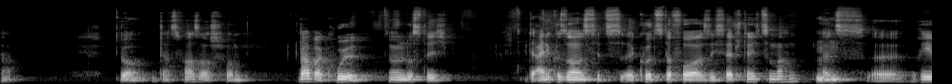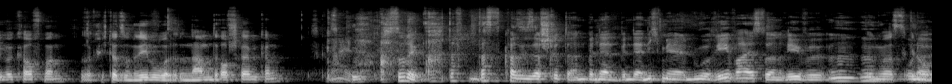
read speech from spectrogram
Ja. ja, das war's auch schon. War aber cool, nur lustig. Der eine Cousin ist jetzt äh, kurz davor, sich selbstständig zu machen als äh, Rewe-Kaufmann. Also kriegt halt so ein Rewe, wo er seinen Namen draufschreiben kann. Das ist ganz Geil. cool. Ach so, der, ach, das, das ist quasi dieser Schritt dann, wenn der, wenn der nicht mehr nur Rewe heißt, sondern Rewe äh, Irgendwas, genau.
